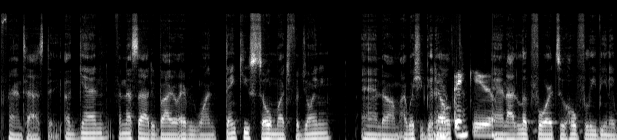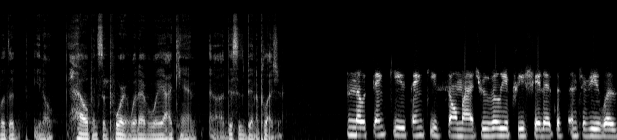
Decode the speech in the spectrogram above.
Fantastic. Again, Vanessa Adebayo, everyone, thank you so much for joining. And um, I wish you good health. Thank you. And I look forward to hopefully being able to, you know, help and support in whatever way I can. Uh, this has been a pleasure. No, thank you. Thank you so much. We really appreciate it. This interview was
